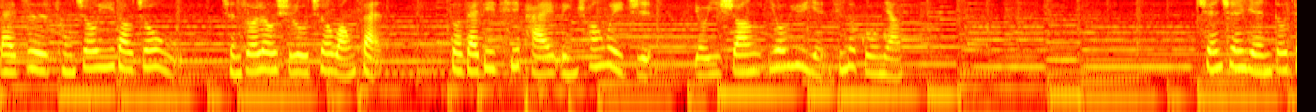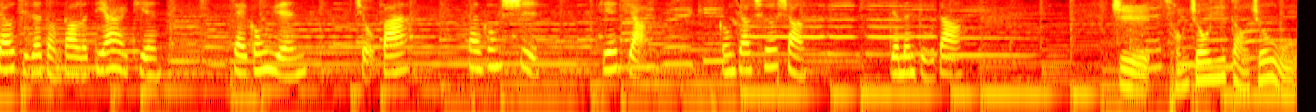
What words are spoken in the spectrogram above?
来自从周一到周五乘坐六十路车往返，坐在第七排临窗位置，有一双忧郁眼睛的姑娘。全城人都焦急地等到了第二天，在公园、酒吧、办公室、街角、公交车上，人们读到：至从周一到周五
